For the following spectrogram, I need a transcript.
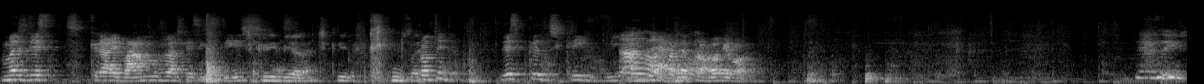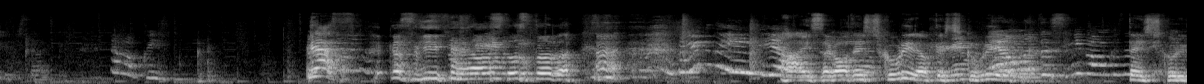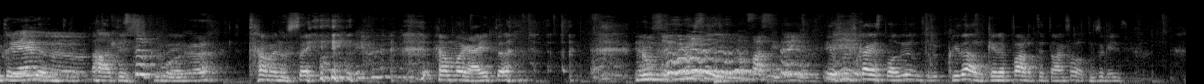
Mas desde que descrevamos, acho que é assim que se diz. Descreve, É assim, descreve. Não sei. Pronto, então. Desde que descrevi. Ah, não, Ah, pode pronto, ok, bora. É uma coisa. Yes! Consegui! Ela assustou-se toda. Ah, isso agora tens de descobrir, é o que tens de descobrir. É uma tacinha com uma coisa. Tens de descobrir o que tem aí dentro. Ah, tens. Porra. Também não sei. É uma gaita. Não, não sei. não sei. Não faço ideia. Eu fui buscar isso lá dentro. Cuidado, que era parte então é forte, não sei o que é isso.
